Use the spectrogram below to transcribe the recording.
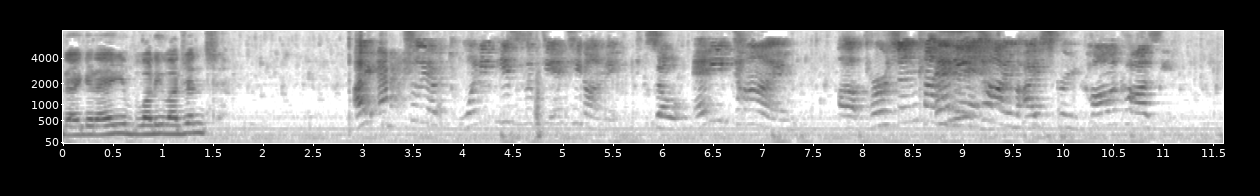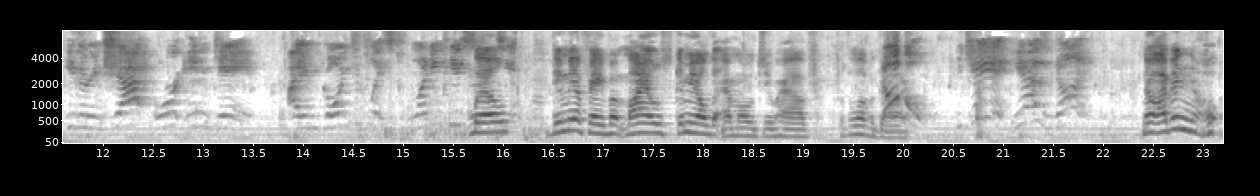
Did I get any bloody legends? I actually have 20 pieces of TNT on me. So anytime a person comes anytime I scream kamikaze, either in chat or in game, I am going to place 20 pieces Well, of TNT. do me a favor, Miles. Give me all the emeralds you have, for the love of God. No, he can't. He has none. No, I've been. Ho-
